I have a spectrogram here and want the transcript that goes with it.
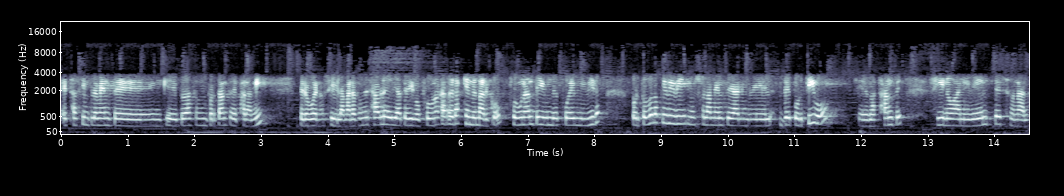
Está simplemente en que todas son importantes para mí. Pero bueno, sí, la maratón de sable, ya te digo, fue una carrera que me marcó, fue un antes y un después en mi vida, por todo lo que viví, no solamente a nivel deportivo, que es bastante, sino a nivel personal.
